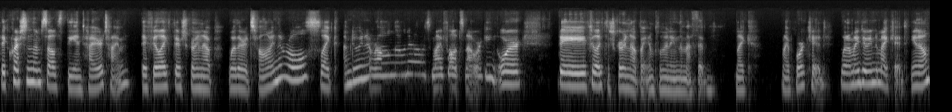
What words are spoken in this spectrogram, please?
they question themselves the entire time. They feel like they're screwing up, whether it's following the rules, like I'm doing it wrong. Oh no, it's my fault. It's not working. Or they feel like they're screwing up by implementing the method. Like my poor kid, what am I doing to my kid? You know,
